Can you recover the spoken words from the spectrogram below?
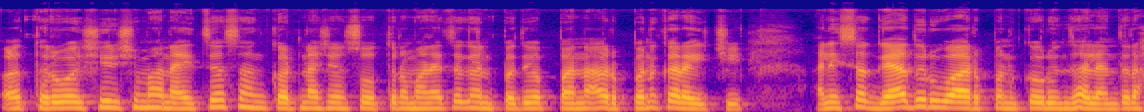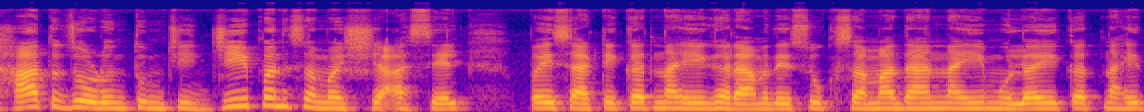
अथर्व शीर्ष म्हणायचं संकटनाशन स्तोत्र म्हणायचं गणपती बाप्पांना अर्पण करायची आणि सगळ्या दुर्वा अर्पण करून झाल्यानंतर हात जोडून तुमची जी पण समस्या असेल पैसा टिकत नाही घरामध्ये सुख समाधान नाही मुलं ऐकत नाहीत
